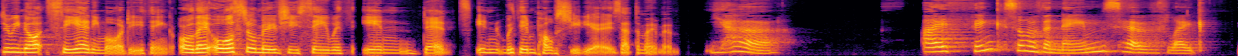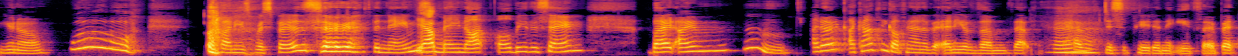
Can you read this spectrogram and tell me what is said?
do we not see anymore, do you think? Or are they all still moves you see within dance in within Pulse Studios at the moment? Yeah. I think some of the names have like, you know, woo, Chinese whispers, so the names Yep. may not all be the same. But I'm, hmm, I don't, I can't think offhand of any of them that Yeah. have disappeared in the ether. But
